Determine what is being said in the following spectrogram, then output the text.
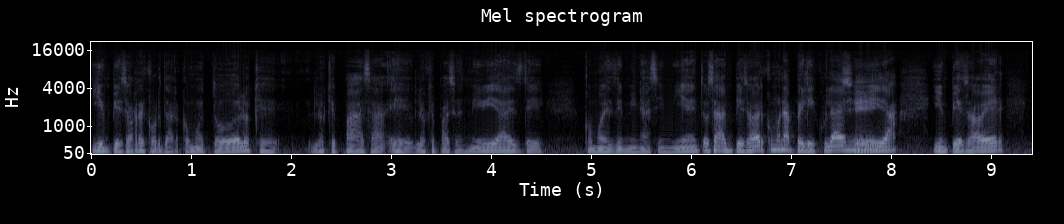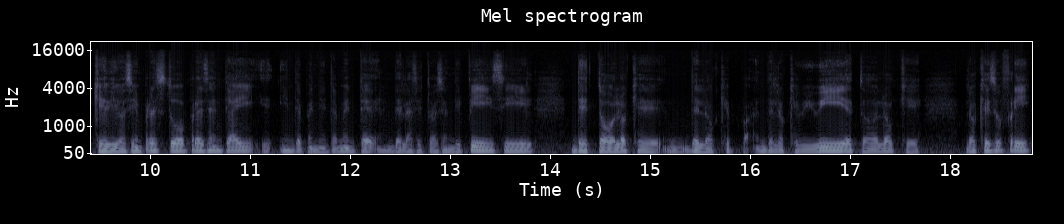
y empiezo a recordar como todo lo que, lo que pasa, eh, lo que pasó en mi vida desde como desde mi nacimiento, o sea, empiezo a ver como una película de Sí. mi vida y empiezo a ver que Dios siempre estuvo presente ahí independientemente de la situación difícil, de todo lo que de lo que de lo que viví, de todo lo que lo que sufrí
